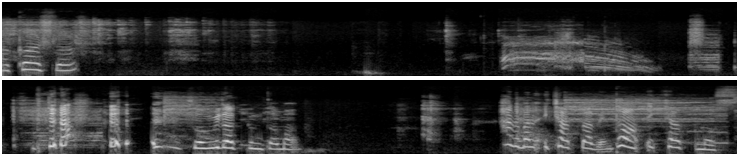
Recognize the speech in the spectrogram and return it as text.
Arkadaşlar. Son bir hakkım tamam. Hadi bana iki hak daha verin. Tamam iki hakkım olsun.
